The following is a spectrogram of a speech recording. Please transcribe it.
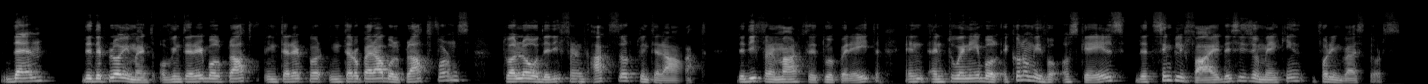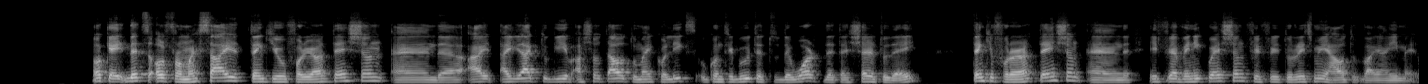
Then, the deployment of interoperable, plat interoperable platforms to allow the different actors to interact, the different markets to operate, and, and to enable economies of scales that simplify decision-making for investors. Okay, that's all from my side. Thank you for your attention. And uh, I, I like to give a shout out to my colleagues who contributed to the work that I shared today. Thank you for your attention. And if you have any question, feel free to reach me out via email.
